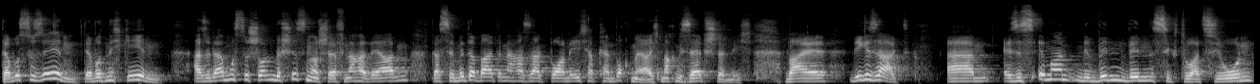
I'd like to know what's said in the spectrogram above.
Da wirst du sehen, der wird nicht gehen. Also da musst du schon ein beschissener Chef nachher werden, dass der Mitarbeiter nachher sagt, boah, nee, ich habe keinen Bock mehr, ich mache mich selbstständig. Weil, wie gesagt, ähm, es ist immer eine Win-Win-Situation,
